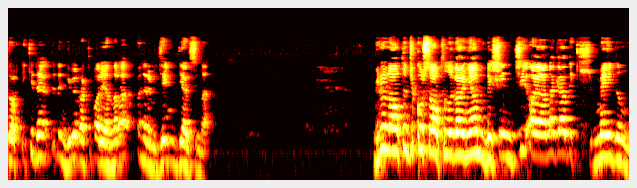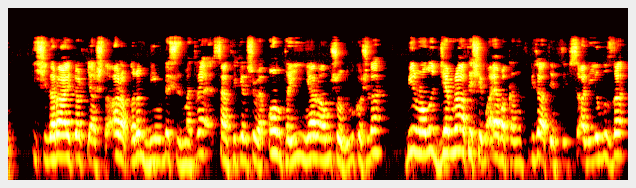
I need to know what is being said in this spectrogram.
3-4-2 de dediğim gibi rakip arayanlara önerebileceğim diğer isimler. Günün 6. koşusu altılı ganyan 5. ayağına geldik. Maiden işilere ait 4 yaşlı Arapların 1500 metre sentrik yarışı ve 10 tayın yer almış olduğu bu koşuda bir nolu Cemre Ateşi, Aya Bakan'ın güzel temsilcisi Ali Yıldız da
